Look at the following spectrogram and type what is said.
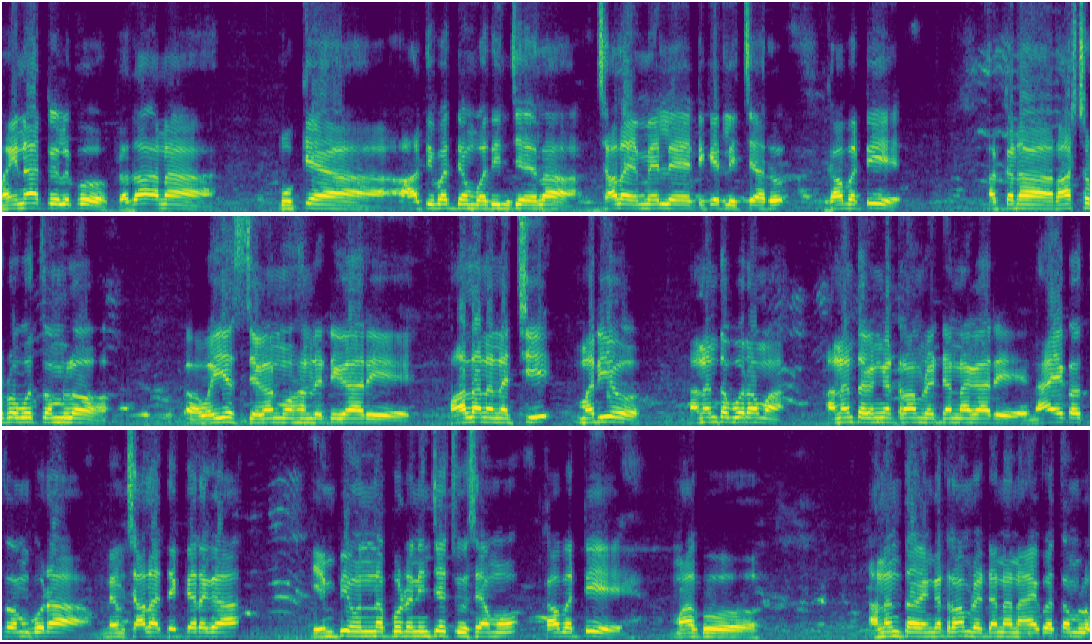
మైనార్టీలకు ప్రధాన ముఖ్య ఆధిపత్యం వధించేలా చాలా ఎమ్మెల్యే టికెట్లు ఇచ్చారు. కాబట్టి అక్కడ రాష్ట్ర ప్రభుత్వంలో వైఎస్ జగన్మోహన్ రెడ్డి గారి పాలన నచ్చి మరియు అనంతపురం అనంత వెంకట్రామరెడ్డి అన్న గారి నాయకత్వం కూడా మేము చాలా దగ్గరగా ఎంపీ ఉన్నప్పటి నుంచే చూసాము. కాబట్టి మాకు అనంత వెంకటరామరెడ్డి అన్న నాయకత్వంలో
